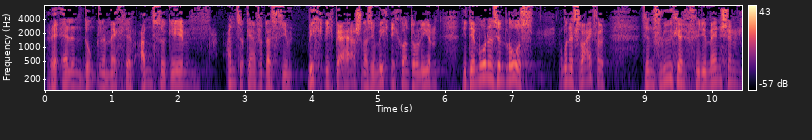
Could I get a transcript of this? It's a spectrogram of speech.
reellen, dunklen Mächte anzugehen, anzukämpfen, dass sie mich nicht beherrschen, dass sie mich nicht kontrollieren. Die Dämonen sind los. Ohne Zweifel sind Flüche für die Menschen,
